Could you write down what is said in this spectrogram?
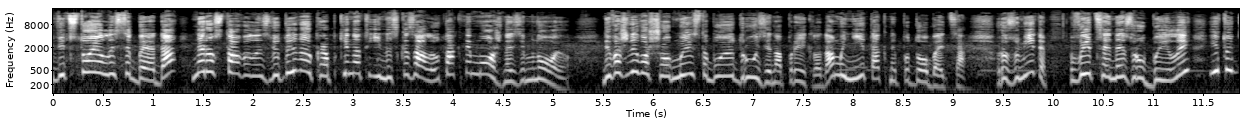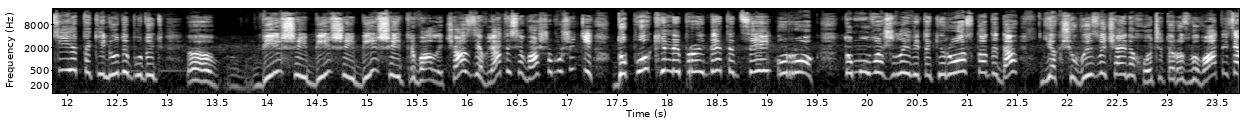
відстояли себе, да? не розставили з людиною крапки над і не сказали, отак не можна зі мною. Неважливо, що ми з тобою друзі, наприклад, да? мені так не подобається. Розумієте, ви це не зробили, і тоді такі люди будуть е, більше і більше і більше і тривалий час з'являтися в вашому житті, допоки не пройдете цей урок. Тому важливі такі розклади, да? якщо ви, звичайно, хочете розвиватися,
